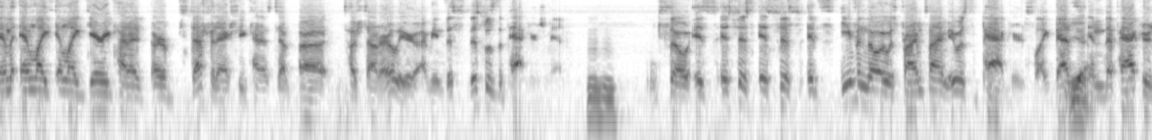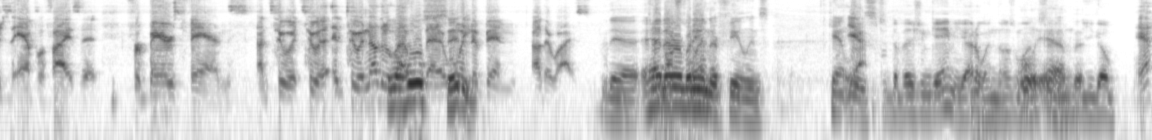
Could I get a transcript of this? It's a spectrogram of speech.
And, and like and like Gary kind of or Stefan actually kind of step, uh, touched on earlier. I mean, this this was the Packers, man. hmm So it's it's just it's just it's even though it was prime time, it was the Packers. Like that's Yeah. and the Packers amplifies it for Bears fans uh, to it to a, to another the level that city. it wouldn't have been otherwise. Yeah, it a had everybody in their feelings. Can't Yeah. lose. It's a division game. You got to win those Well, ones. yeah, and but- you go Yeah.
